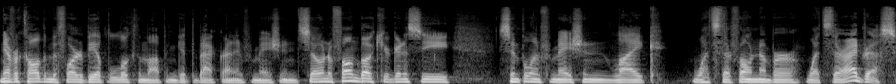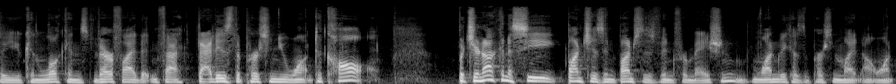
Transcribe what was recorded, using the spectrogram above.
never called them before to be able to look them up and get the background information. So, in a phone book, you're going to see simple information like what's their phone number, what's their address, so you can look and verify that, in fact, that is the person you want to call. But you're not going to see bunches and bunches of information. One, because the person might not want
